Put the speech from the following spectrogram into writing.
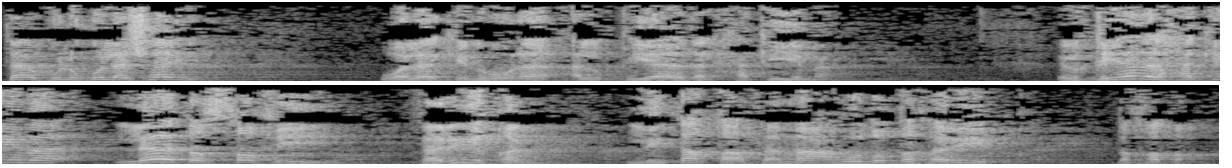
تأكل كل شيء ولكن هنا القيادة الحكيمة. القيادة الحكيمة لا تصطفي فريقا لتقف معه ضد فريق. ده خطأ.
